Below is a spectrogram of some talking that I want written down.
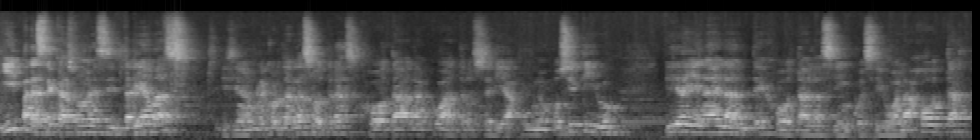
Y para este caso necesitaría más, si quisieran recordar las otras, j a la 4 sería 1 positivo, y de ahí en adelante j a la 5 es igual a j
